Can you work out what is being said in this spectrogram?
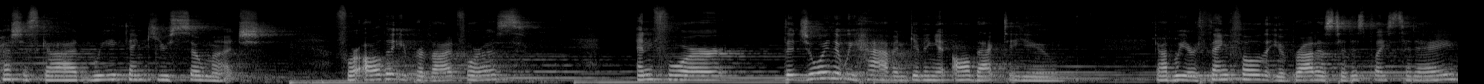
Precious God, we thank you so much for all that you provide for us and for the joy that we have in giving it all back to you. God, we are thankful that you've brought us to this place today,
